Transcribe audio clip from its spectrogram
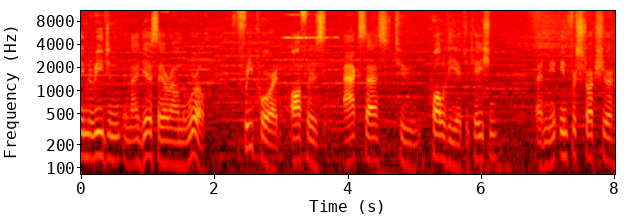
in the region and I dare say around the world. Freeport offers access to quality education, and infrastructure,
